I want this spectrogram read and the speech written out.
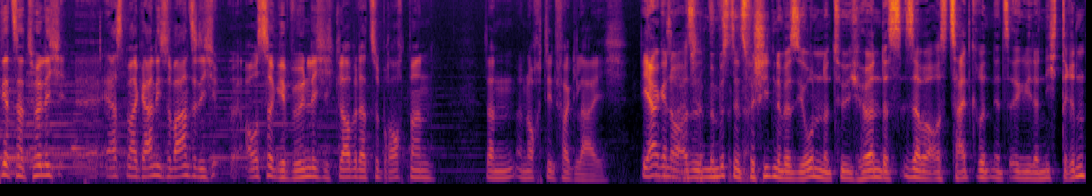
Klingt jetzt natürlich äh, erstmal gar nicht so wahnsinnig äh, außergewöhnlich. Ich glaube, dazu braucht man dann noch den Vergleich. Ja, genau. Also wir müssen jetzt verschiedene Versionen natürlich hören. Das ist aber aus Zeitgründen jetzt irgendwie da nicht drin.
